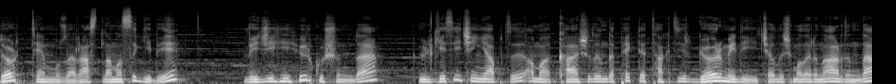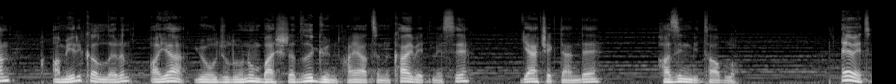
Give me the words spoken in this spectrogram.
4 Temmuz'a rastlaması gibi Vecihi Hürkuş'un da ülkesi için yaptığı ama karşılığında pek de takdir görmediği çalışmaların ardından Amerikalıların Ay'a yolculuğunun başladığı gün hayatını kaybetmesi gerçekten de hazin bir tablo. Evet,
